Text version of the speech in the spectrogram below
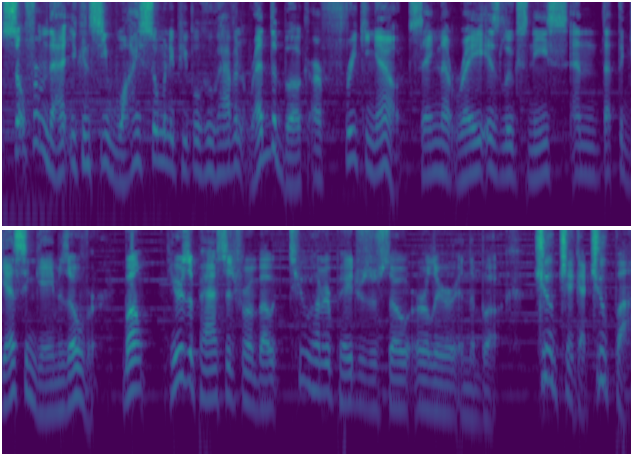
So, from that, you can see why so many people who haven't read the book are freaking out, saying that Rey is Luke's niece and that the guessing game is over. Well, here's a passage from about 200 pages or so earlier in the book. Chu chicka chupa,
